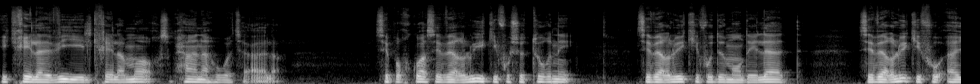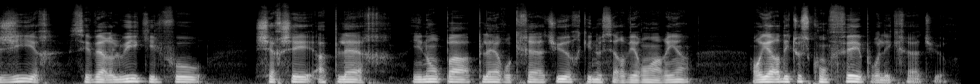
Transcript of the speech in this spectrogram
Il crée la vie, il crée la mort. Subhanahu wa ta'ala. C'est pourquoi c'est vers lui qu'il faut se tourner. C'est vers lui qu'il faut demander l'aide. C'est vers lui qu'il faut agir. C'est vers lui qu'il faut chercher à plaire et non pas plaire aux créatures qui ne serviront à rien. Regardez tout ce qu'on fait pour les créatures,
